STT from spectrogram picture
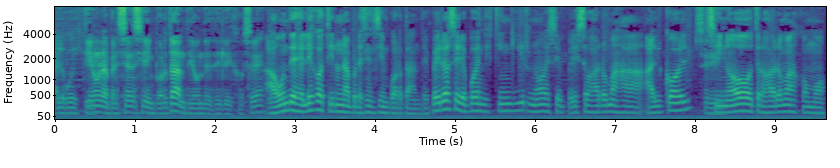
al whisky. Tiene una presencia importante aún desde lejos, ¿eh? Aún desde lejos tiene una presencia importante. Pero se le pueden distinguir no esos aromas a alcohol, sino otros aromas como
